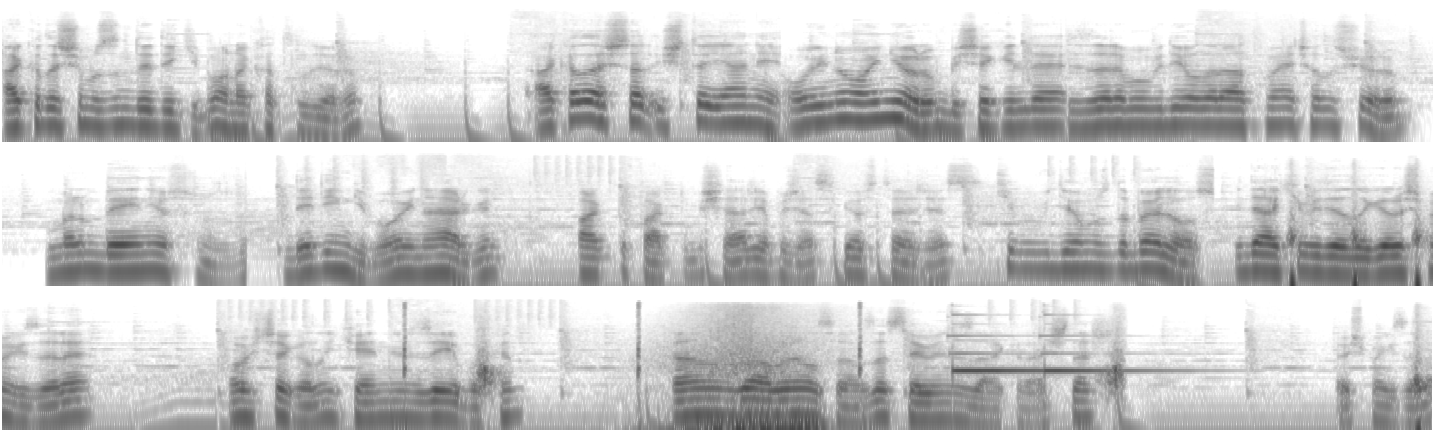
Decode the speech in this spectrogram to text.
Arkadaşımızın dediği gibi ona katılıyorum. Arkadaşlar işte yani oyunu oynuyorum. Bir şekilde sizlere bu videoları atmaya çalışıyorum. Umarım beğeniyorsunuzdur. Dediğim gibi oyunu her gün farklı farklı bir şeyler yapacağız, göstereceğiz. Ki bu videomuz da böyle olsun. Bir dahaki videoda görüşmek üzere. Hoşçakalın, kendinize iyi bakın. Kanalımıza abone olsanız da seviniriz arkadaşlar. Görüşmek üzere,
